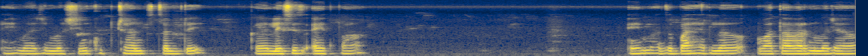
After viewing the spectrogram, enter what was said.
हे माझी मशीन खूप छान चालते. काही लेसेस आहेत पहा. हे माझं बाहेरलं वातावरण माझ्या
